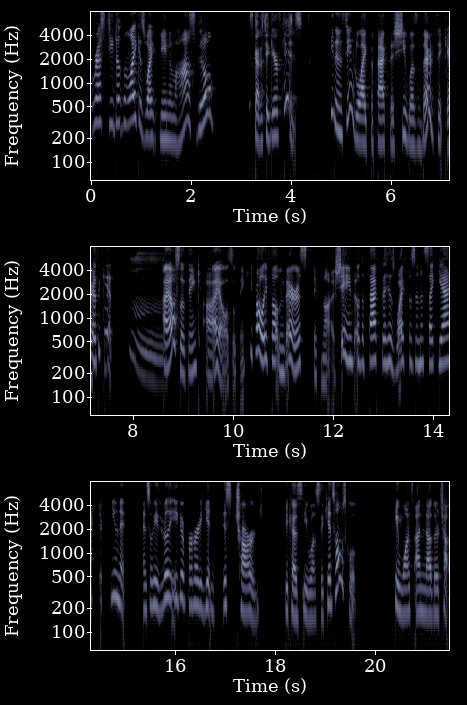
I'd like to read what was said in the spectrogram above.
Rusty doesn't like his wife being in the hospital. He's got to take care of kids. He didn't seem to like the fact that she wasn't there to take care of the kid. Hmm. I also think, I also think he probably felt embarrassed, if not ashamed, of the fact that his wife was in a psychiatric unit. And so he's really eager for her to get discharged because he wants the kids homeschooled. He wants another child.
